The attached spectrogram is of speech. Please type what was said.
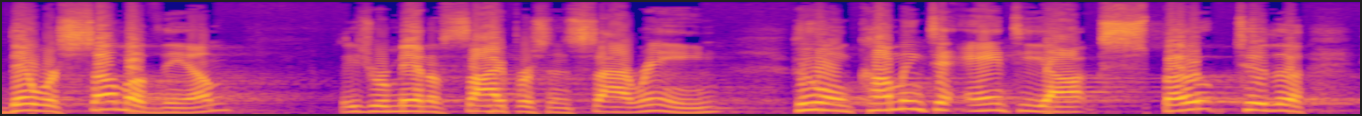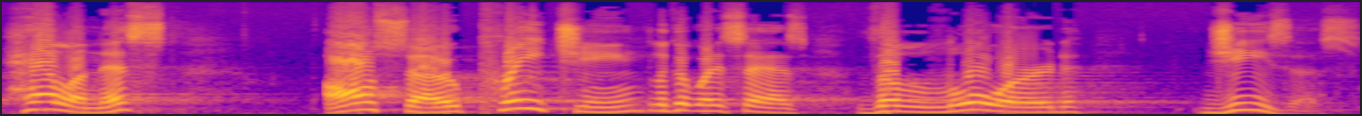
There were some of them, these were men of Cyprus and Cyrene, who on coming to Antioch spoke to the Hellenists, also preaching, look at what it says, the Lord Jesus.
